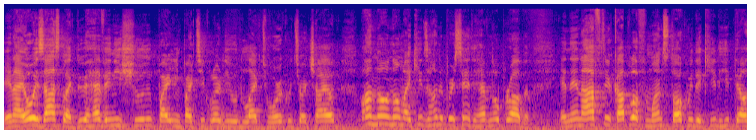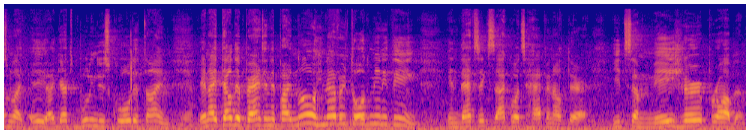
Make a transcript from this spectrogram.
and i always ask like do you have any issue in particular that you would like to work with your child? Oh no no my kid's 100% he have no problem. And then after a couple of months talk with the kid he tells me like hey i get bullied in the school all the time. Yeah. and i tell the parent and the parent no he never told me anything. And that's exactly what's happened out there. It's a major problem.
